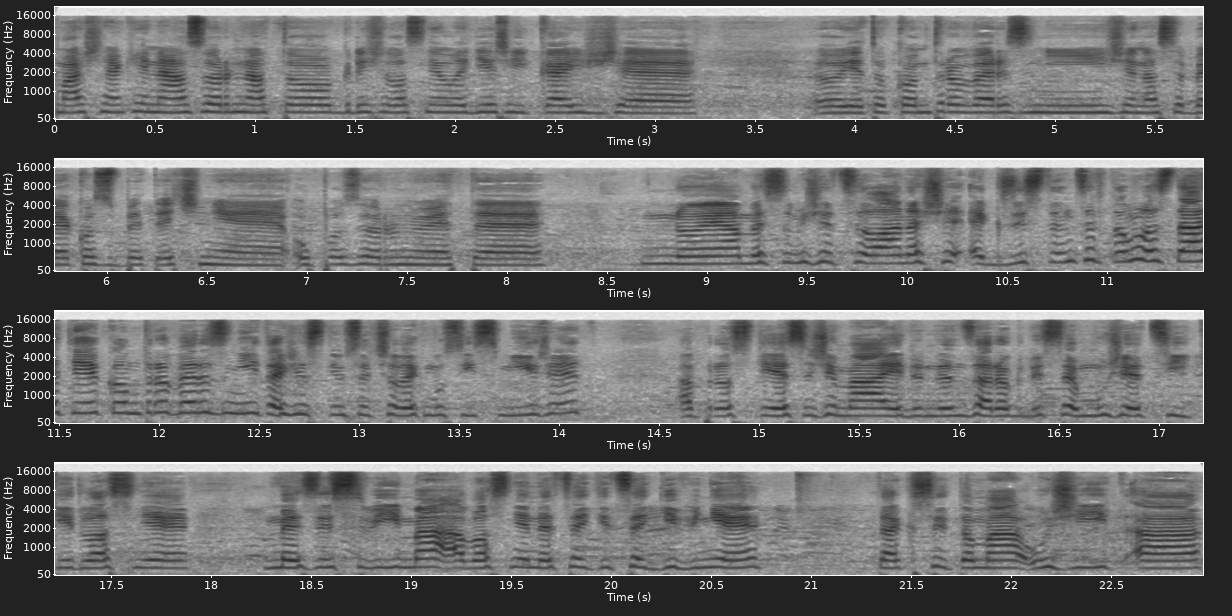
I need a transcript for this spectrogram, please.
Máš nějaký názor na to, když vlastně lidi říkají, že je to kontroverzní, že na sebe jako zbytečně upozorňujete? No já myslím, že celá naše existence v tomhle státě je kontroverzní, takže s tím se člověk musí smířit a prostě jestliže má jeden den za rok, kdy se může cítit vlastně mezi svýma a vlastně necítit se divně, tak si to má užít a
